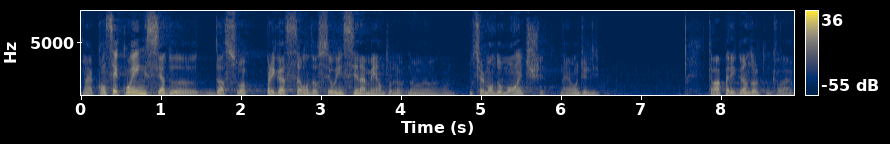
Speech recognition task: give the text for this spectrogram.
né, consequência do, da sua pregação, do seu ensinamento. No, no, no Sermão do Monte, né, onde ele estava pregando aquela,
